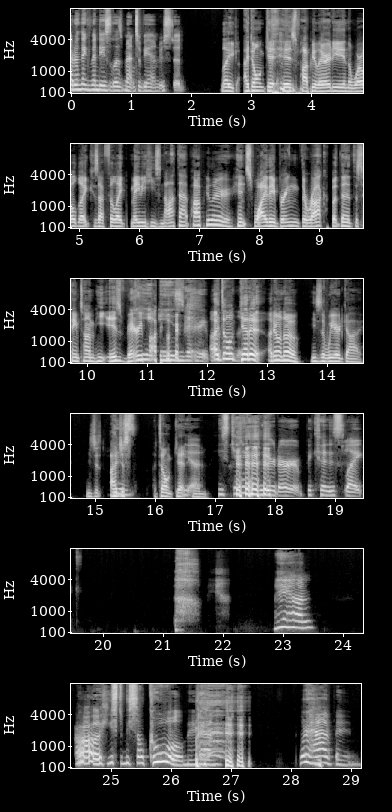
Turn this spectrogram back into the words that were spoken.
I don't think Vin Diesel is meant to be understood. Like I don't get his popularity in the world. Like because I feel like maybe he's not that popular. Hence why they bring The Rock. But then at the same time, he is very he popular. is very. I don't get it. I don't know. He's a weird guy. He's just I just I don't get yeah. him. He's getting weirder because, like, oh, man, man oh, he used to be so cool, man. what happened?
